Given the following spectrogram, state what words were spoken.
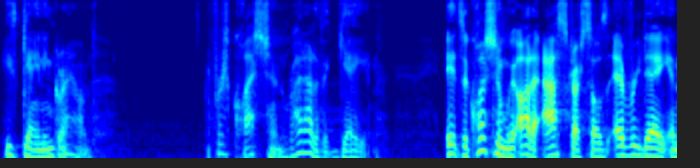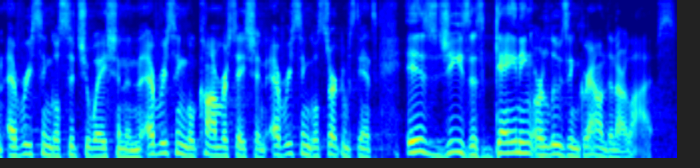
he's gaining ground. First question, right out of the gate. It's a question we ought to ask ourselves every day in every single situation, in every single conversation, every single circumstance. Is Jesus gaining or losing ground in our lives?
